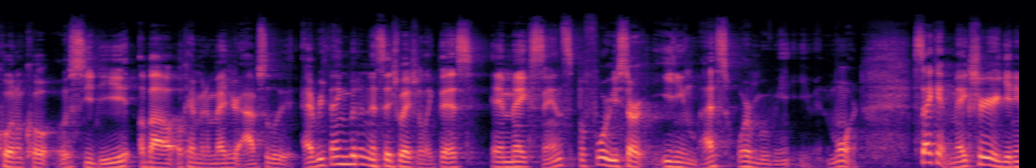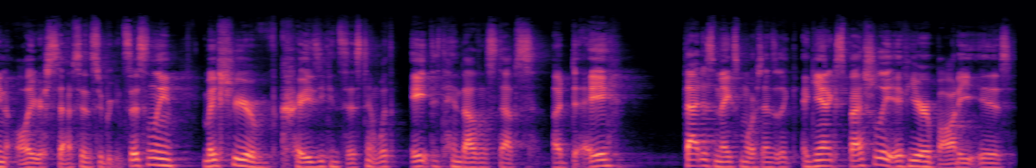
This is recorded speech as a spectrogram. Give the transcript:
quote unquote OCD about, okay, I'm to measure absolutely everything. But in a situation like this, it makes sense before you start eating less or moving even more. Second, make sure you're getting all your steps in super consistently. Make sure you're crazy consistent with eight to 10,000 steps a day. That just makes more sense. Like, again, especially if your body is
